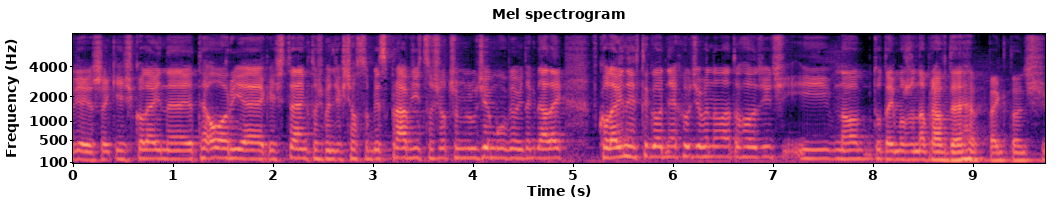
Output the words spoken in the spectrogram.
wiesz, jakieś kolejne teorie, jakieś ten, ktoś będzie chciał sobie sprawdzić coś, o czym ludzie mówią i tak dalej. W kolejnych tygodniach ludzie będą na to chodzić i no tutaj może naprawdę pęknąć,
